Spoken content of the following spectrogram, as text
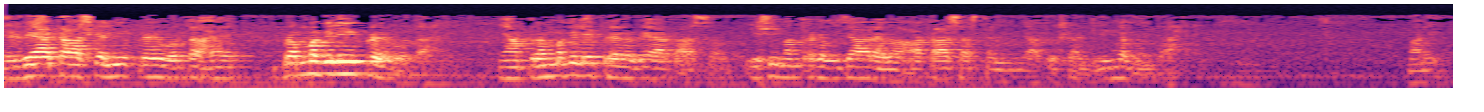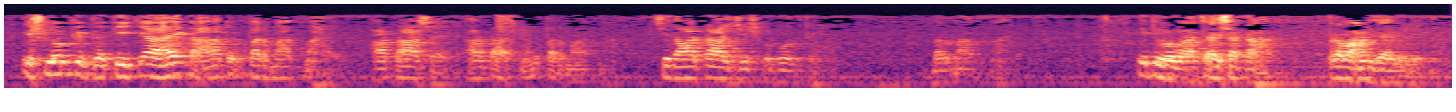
हृदयाकाश के लिए प्रयोग होता है, ब्रह्म के लिए प्रयोग होता है। यहाँ ब्रह्म के लिए प्रयोग है आकाश शब्द। इसी मंत्र का विचार है, वह आकाश स्तलिंगा तो उसका लिंग बनता है। माने इस श्लोक की गति क्या है? कहा तो परमात्मा है। आकाश है। आकाश में परमात्मा। सीधा आकाश जिसको बोलते हैं, परमात्मा है। इति होगा, ऐसा कहा। प्रवाहन जय बोले।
